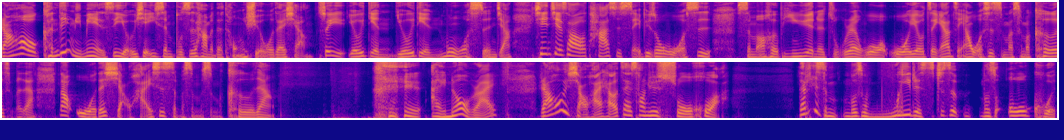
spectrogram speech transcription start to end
然后肯定里面也是有一些医生不是他们的同学，我在想，所以有一点有一点陌生。这样，先介绍他是谁，比如说我是什么和平医院的主任，我我有怎样怎样，我是什么什么科什么的，那我的小孩是什么什么什么科这样。I know, right？然后小孩还要再上去说话。That is the most weirdest，就是 most awkward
